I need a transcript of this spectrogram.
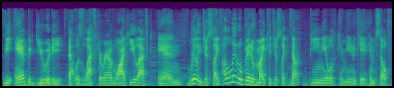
the ambiguity that was left around why he left and really just like a little bit of Micah just like not being able to communicate himself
